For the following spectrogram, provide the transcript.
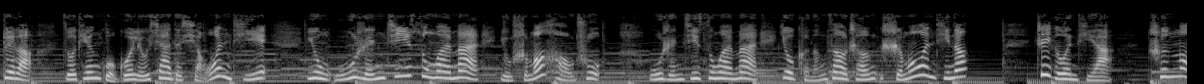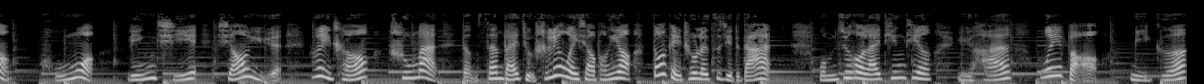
对了，昨天果果留下的小问题：用无人机送外卖有什么好处？无人机送外卖又可能造成什么问题呢？这个问题啊，春梦、胡墨、林奇、小雨、瑞成、舒曼等三百九十六位小朋友都给出了自己的答案。我们最后来听听雨涵、微宝、米格、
